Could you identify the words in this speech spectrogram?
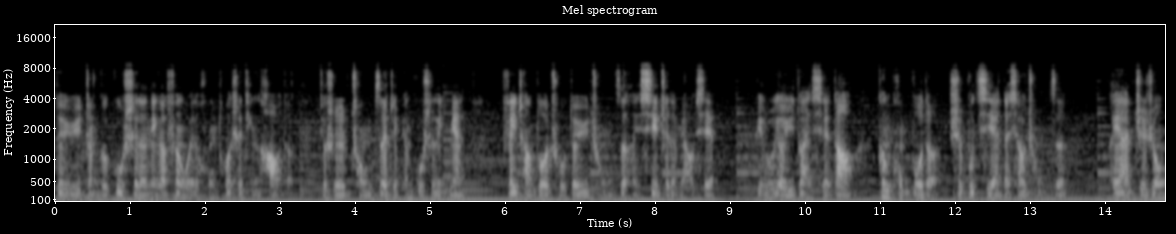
对于整个故事的那个氛围的烘托是挺好的。就是虫子这篇故事里面非常多处对于虫子很细致的描写，比如有一段写到，更恐怖的是不起眼的小虫子。黑暗之中，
